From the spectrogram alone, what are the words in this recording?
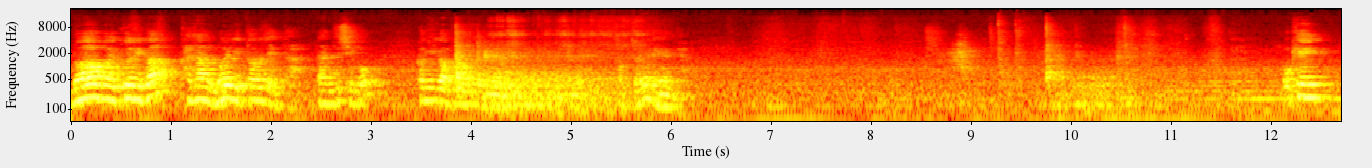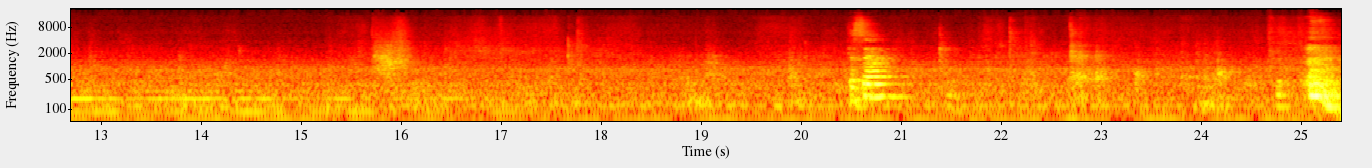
너하고의 거리가 가장 멀리 떨어져 있다. 라는 뜻이고 거기가 바로 네, 적정이 되겠네요. 오케이. 됐어요?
